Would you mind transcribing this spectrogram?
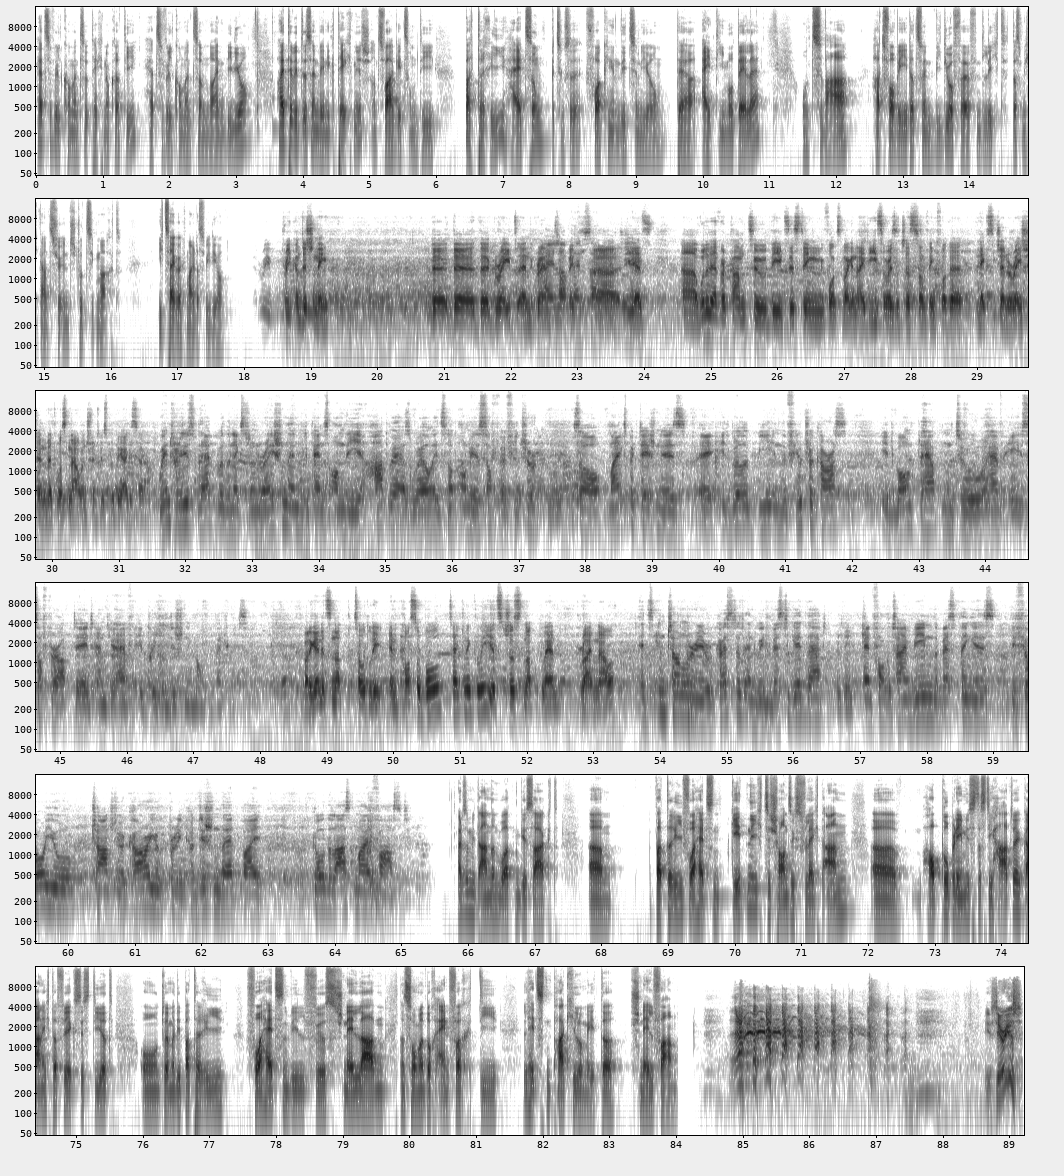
Herzlich willkommen zur Technokratie, herzlich willkommen zum neuen Video. Heute wird es ein wenig technisch und zwar geht es um die Batterieheizung bzw. Vorkonditionierung der ID-Modelle. Und zwar hat VW dazu ein Video veröffentlicht, das mich ganz schön stutzig macht. Ich zeige euch mal das Video. Battery preconditioning. The, the, the great and grand I topic. subject, uh, yeah. Yes. Uh, will it ever come to the existing Volkswagen IDs, or is it just something for the next generation that was now introduced with the ID7? We introduced that with the next generation, and it depends on the hardware as well. It's not only a software feature. So my expectation is uh, it will be in the future cars. It won't happen to have a software update and you have a preconditioning of the batteries. But again, it's not totally impossible technically. It's just not planned right now. It's internally requested, and we investigate that. And for the time being, the best thing is before you charge your car, you precondition that by go the last mile fast. Also mit anderen Worten gesagt, ähm, Batterie vorheizen geht nicht, sie schauen sich es vielleicht an. Äh, Hauptproblem ist, dass die Hardware gar nicht dafür existiert und wenn man die Batterie vorheizen will fürs Schnellladen, dann soll man doch einfach die letzten paar Kilometer schnell fahren. You serious?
